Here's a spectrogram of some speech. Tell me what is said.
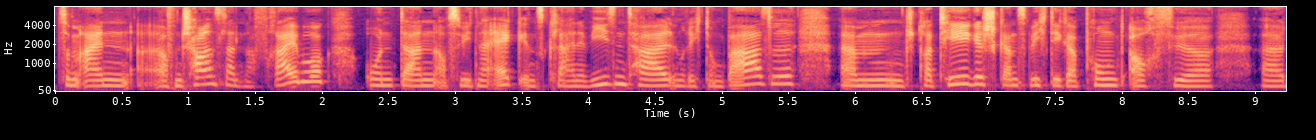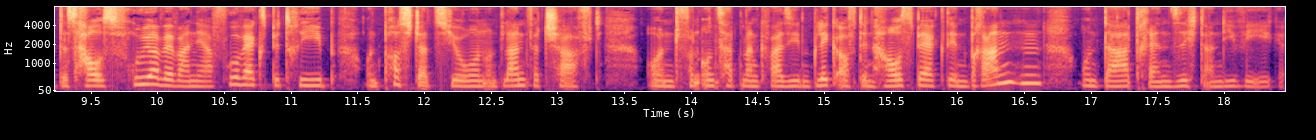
Zum einen äh, auf den Schauinsland nach Freiburg und dann aufs Wiedner Eck ins kleine Wiesental in Richtung Basel. Ähm, strategisch ganz wichtiger Punkt auch für äh, das Haus früher. Wir waren ja Fuhrwerksbetrieb und Poststation und Landwirtschaft. Und von uns hat man quasi einen Blick auf den Hausberg, den Branden. Und da trennen sich dann die Wege.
